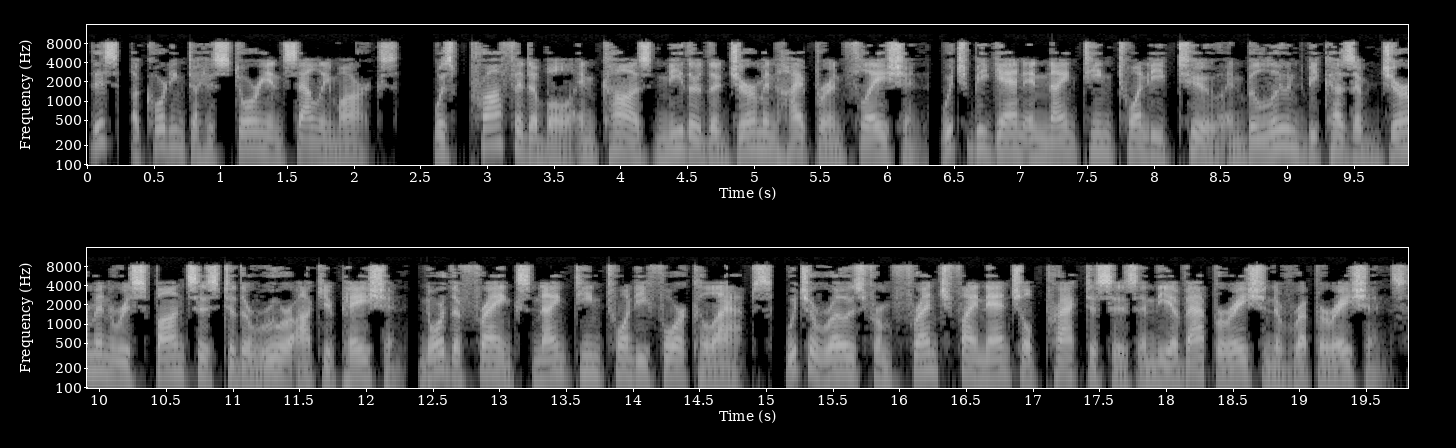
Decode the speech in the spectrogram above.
This, according to historian Sally Marks, was profitable and caused neither the German hyperinflation, which began in 1922 and ballooned because of German responses to the Ruhr occupation, nor the francs 1924 collapse, which arose from French financial practices and the evaporation of reparations.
